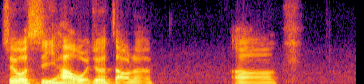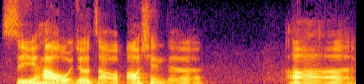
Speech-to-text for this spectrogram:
所以我十一号我就找了，呃，十一号我就找保险的，呃。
